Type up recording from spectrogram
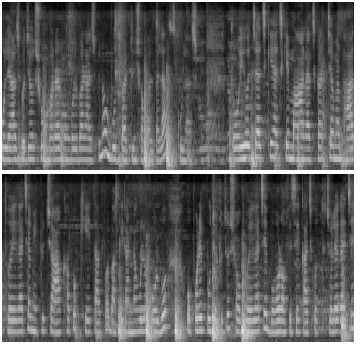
বলে আসব যে ও সোমবার আর মঙ্গলবার আসবে না। ও বুধবার দিন সকালবেলা স্কুল আসবে। তো ওই হচ্ছে আজকে আজকে মা আনাজ কাটছে, আমার ভাত হয়ে গেছে, আমি একটু চা খাব, খেয়ে তারপর বাকি রান্নাগুলো করব। ওপরে পুজো টুজো সব হয়ে গেছে, বর অফিসে কাজ করতে চলে গেছে।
